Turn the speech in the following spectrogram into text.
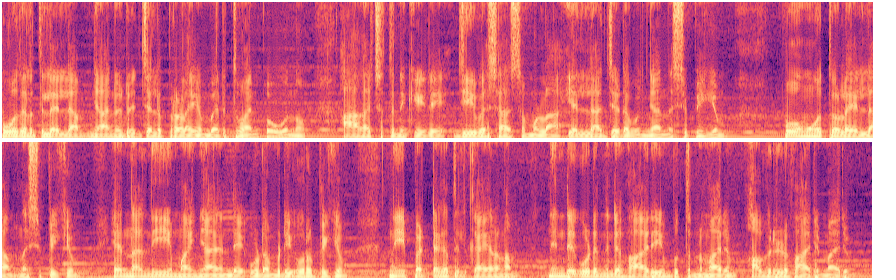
ഭൂതലത്തിലെല്ലാം ഞാനൊരു ജലപ്രളയം വരുത്തുവാൻ പോകുന്നു. ആകാശത്തിന് കീഴെ ജീവശ്വാസമുള്ള എല്ലാ ജഡവും ഞാൻ നശിപ്പിക്കും. ഭൂമുഖത്തുള്ള എല്ലാം നശിപ്പിക്കും. എന്നാൽ നീയുമായി ഞാൻ എന്റെ ഉടമ്പടി ഉറപ്പിക്കും. നീ പെട്ടകത്തിൽ കയറണം. നിന്റെ കൂടെ നിന്റെ ഭാര്യയും പുത്രന്മാരും അവരുടെ ഭാര്യമാരും.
